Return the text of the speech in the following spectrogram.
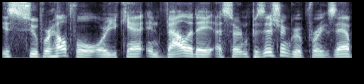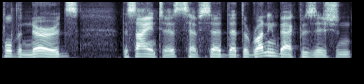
is super helpful or you can't invalidate a certain position group. For example, the nerds, the scientists have said that the running back position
